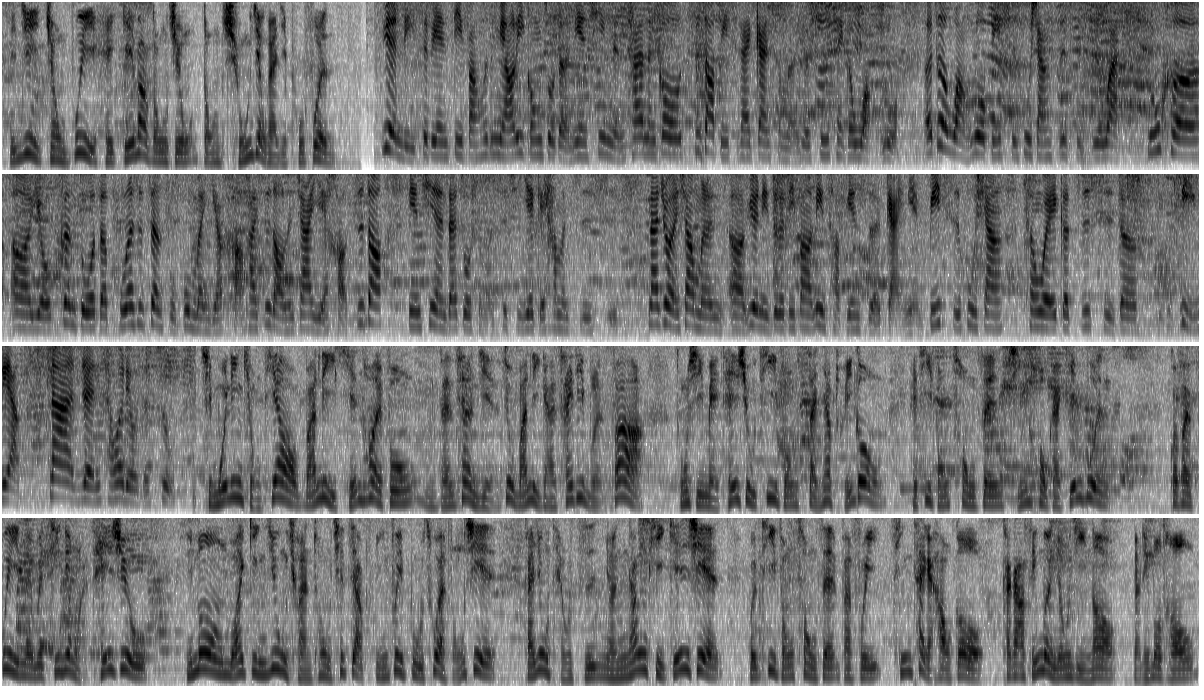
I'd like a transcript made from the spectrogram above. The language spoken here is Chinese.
甚至将会系计划当中当重要嘅一部分。院里这边地方或者苗栗工作的年轻人，他能够知道彼此在干什么，有形成一个网络。而这个网络彼此互相支持之外，如何呃有更多的，不论是政府部门也好，还是老人家也好，知道年轻人在做什么事情，也给他们支持，那就很像我们呃院里这个地方令草编织的概念，彼此互相成为一个支持的力量，那人才会留得住。秦美玲强调，万里现海风唔单止延续万里嘅菜地文化。同时，未退休地方产业推广，系地方创新今后嘅根本。国发会未会尽量来退休，希望未经用传统直接经费补助嘅方式，改用投资让硬体建设，为地方创新发挥生态嘅效果。客家新闻用二诺，有啲冇头。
